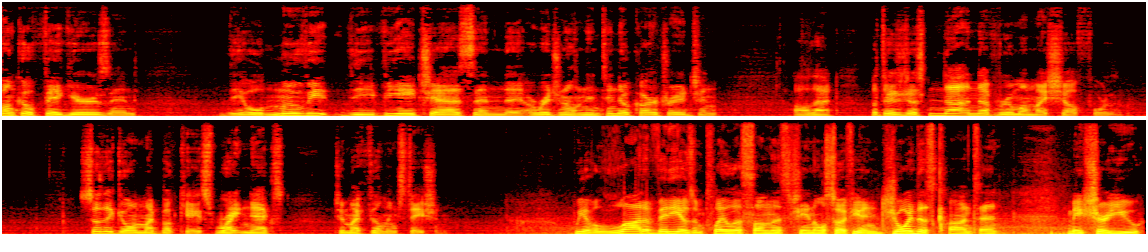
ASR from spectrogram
Funko figures and the old movie, the VHS and the original Nintendo cartridge and all that. But there's just not enough room on my shelf for them. So they go on my bookcase right next to my filming station. We have a lot of videos and playlists on this channel, so if you enjoyed this content, make sure you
